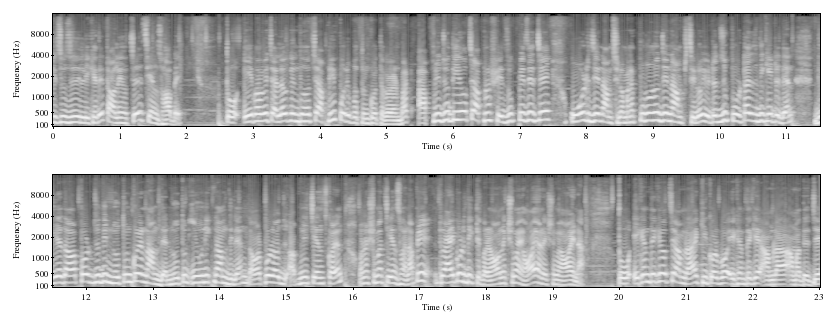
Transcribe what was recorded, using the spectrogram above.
কিছু যদি লিখে দিই তাহলে হচ্ছে চেঞ্জ হবে। তো এইভাবে চাইলেও কিন্তু হচ্ছে আপনি পরিবর্তন করতে পারবেন। বাট আপনি যদি হচ্ছে আপনার ফেসবুক পেজে যে ওল্ড যে নাম ছিল মানে পুরনো যে নাম ছিল, এটা যদি পুরোটা যদি কেটে দেন, দিয়ে দেওয়ার পর যদি নতুন করে নাম দেন, নতুন ইউনিক নাম দিলেন, দেওয়ার পর আপনি চেঞ্জ করেন, অনেক সময় চেঞ্জ হয় না। আপনি ট্রাই করে দেখতে পারেন, অনেক সময় হয়, অনেক সময় হয় না। তো এখান থেকে হচ্ছে আমরা কি করব? এখান থেকে আমরা আমাদের যে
